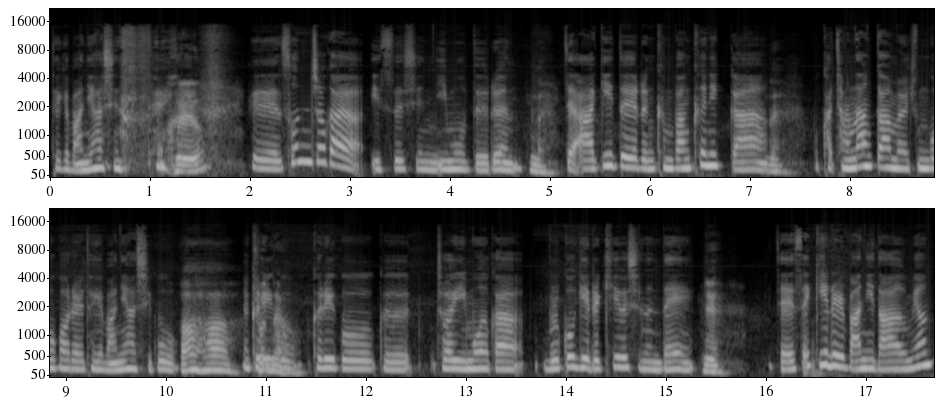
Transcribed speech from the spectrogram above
되게 많이 하시는데 그래요? 그 손주가 있으신 이모들은 네. 이제 아기들은 금방 크니까 네. 뭐 가- 장난감을 중고 거래를 되게 많이 하시고 아하. 그리고 좋네요. 그리고 그 저희 이모가 물고기를 키우시는데 예. 이제 새끼를 많이 낳으면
